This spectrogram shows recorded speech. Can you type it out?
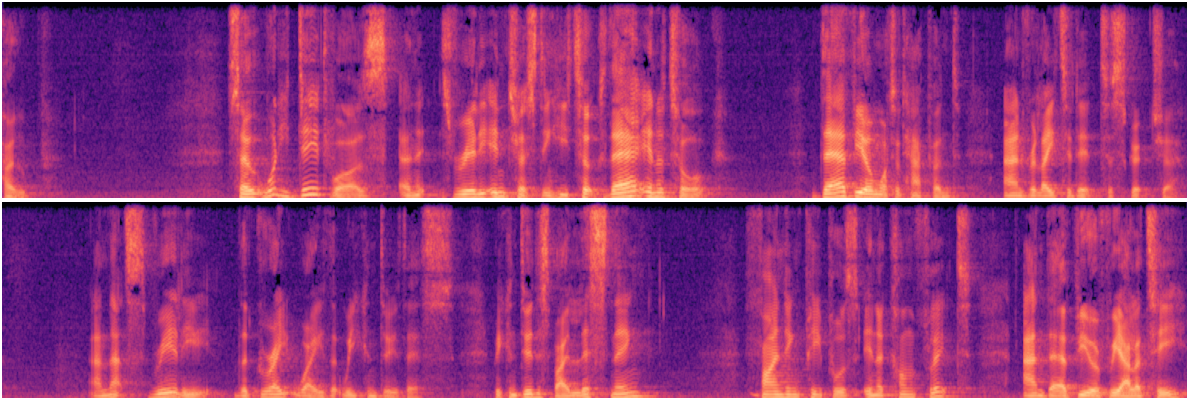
hope. So, what he did was, and it's really interesting, he took their inner talk, their view on what had happened, and related it to Scripture. And that's really the great way that we can do this. We can do this by listening, finding people's inner conflict and their view of reality,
